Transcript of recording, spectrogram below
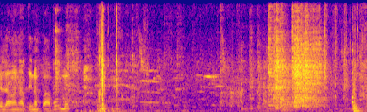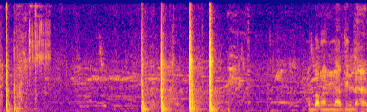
Kailangan natin ng pako ulit abangan natin lahat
